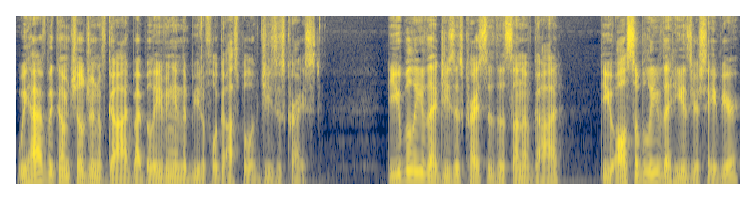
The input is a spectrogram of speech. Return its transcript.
We have become children of God by believing in the beautiful gospel of Jesus Christ. Do you believe that Jesus Christ is the Son of God? Do you also believe that He is your Savior?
